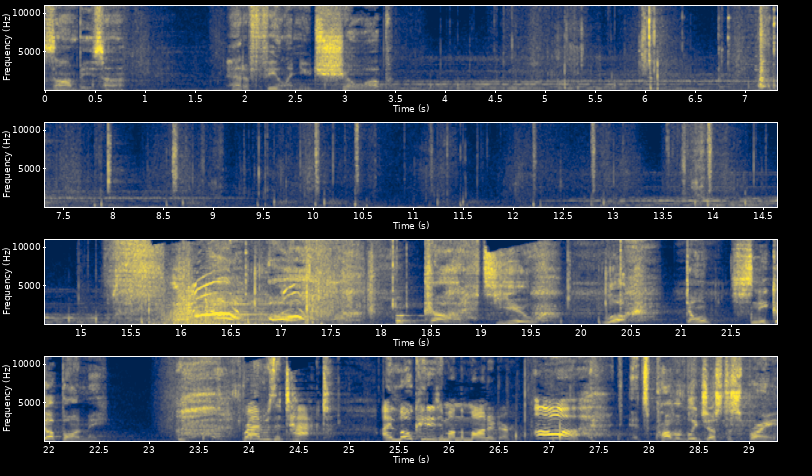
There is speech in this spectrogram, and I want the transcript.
Zombies, huh? Had a feeling you'd show up. God, it's you. Look, don't sneak up on me. Brad was attacked. I located him on the monitor. Ugh! It's probably just a sprain.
